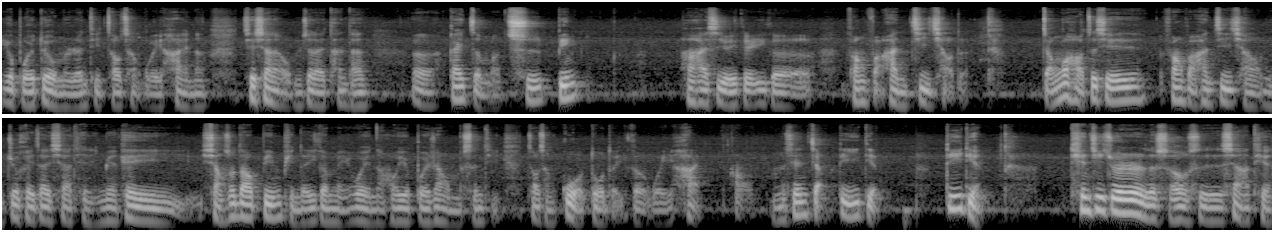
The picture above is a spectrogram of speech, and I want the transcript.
又不会对我们人体造成危害呢？接下来我们就来谈谈，呃，该怎么吃冰，它还是有一个一个方法和技巧的，掌握好这些。方法和技巧，你就可以在夏天里面可以享受到冰品的一个美味，然后又不会让我们身体造成过多的一个危害。好，我们先讲第一点。第一点，天气最热的时候是夏天，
